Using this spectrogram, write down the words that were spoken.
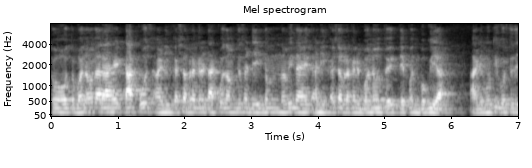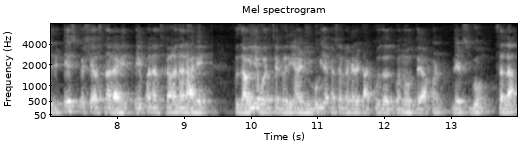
सो तो बनवणार आहे टाकोज आणि कशा प्रकारे टाकोज आमच्यासाठी एकदम नवीन आहेत आणि कशा प्रकारे बनवतोय ते पण बघूया. आणि मोठी गोष्ट त्याची टेस्ट कशी असणार आहे ते पण आज कळणार आहे. तर जाऊया वरच्या घरी आणि बघूया कशा प्रकारे टाकोज आज बनवतोय आपण. लेट्स गो चला.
